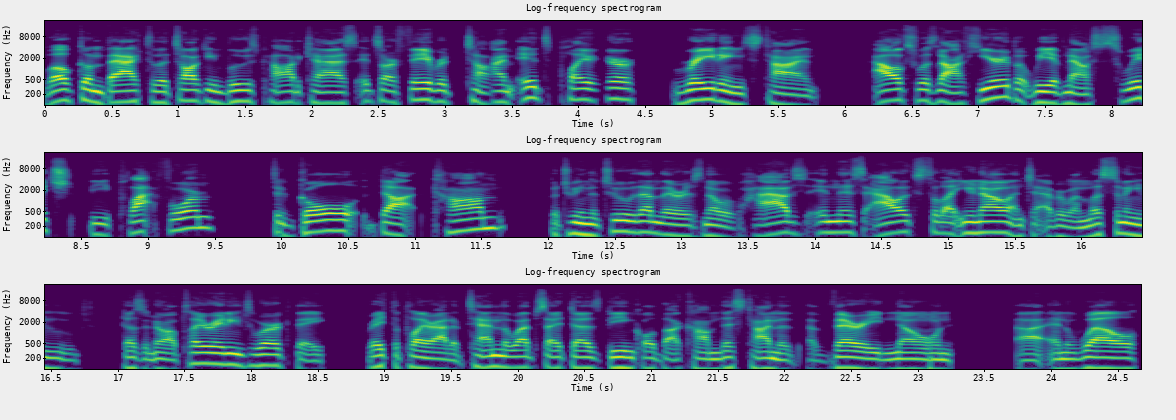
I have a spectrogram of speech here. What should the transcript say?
Welcome back to the Talking Blues podcast. It's our favorite time. It's player ratings time. Alex was not here, but we have now switched the platform to goal.com. Between the two of them, there is no halves in this, Alex, to let you know. And to everyone listening who doesn't know how player ratings work, they rate the player out of 10. The website does, being Goal.com. This time, a, a very known uh, and well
